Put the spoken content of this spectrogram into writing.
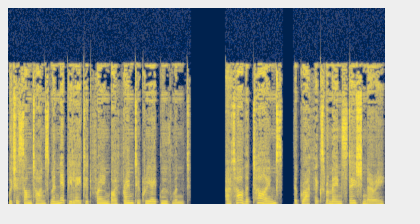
which is sometimes manipulated frame by frame to create movement. At other times, the graphics remain stationary,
